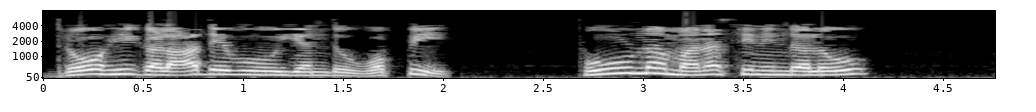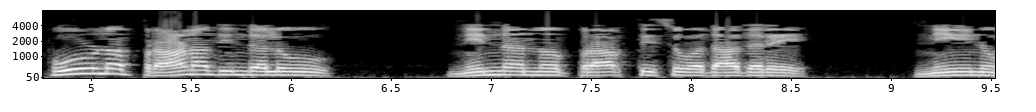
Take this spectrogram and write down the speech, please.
ದ್ರೋಹಿಗಳಾದೆವು ಎಂದು ಒಪ್ಪಿ ಪೂರ್ಣ ಮನಸ್ಸಿನಿಂದಲೂ ಪೂರ್ಣ ಪ್ರಾಣದಿಂದಲೂ ನಿನ್ನನ್ನು ಪ್ರಾರ್ಥಿಸುವುದಾದರೆ ನೀನು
